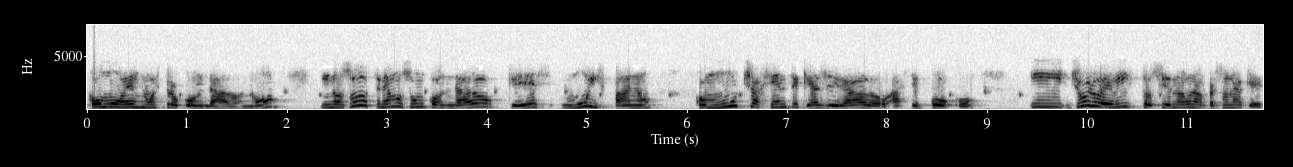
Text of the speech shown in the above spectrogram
cómo es nuestro condado, ¿no? Y nosotros tenemos un condado que es muy hispano, con mucha gente que ha llegado hace poco, y yo lo he visto siendo una persona que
